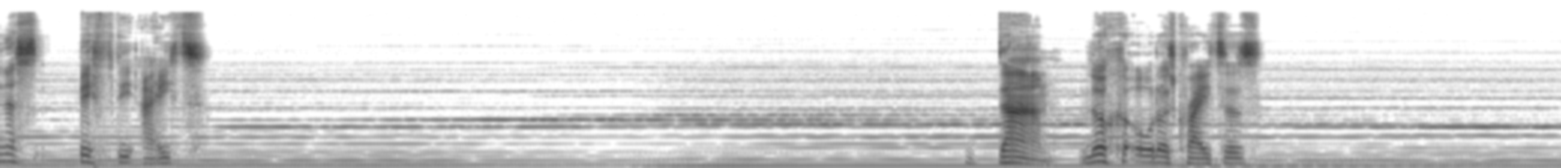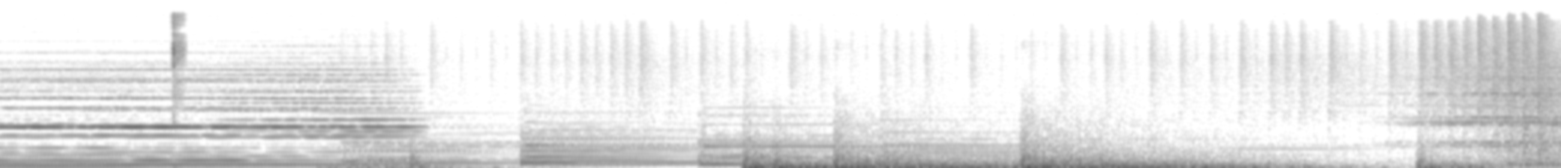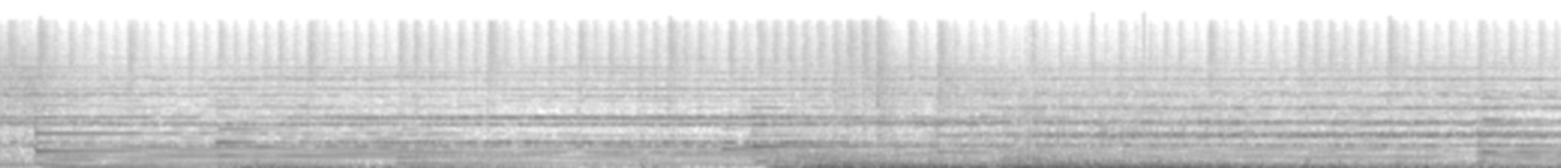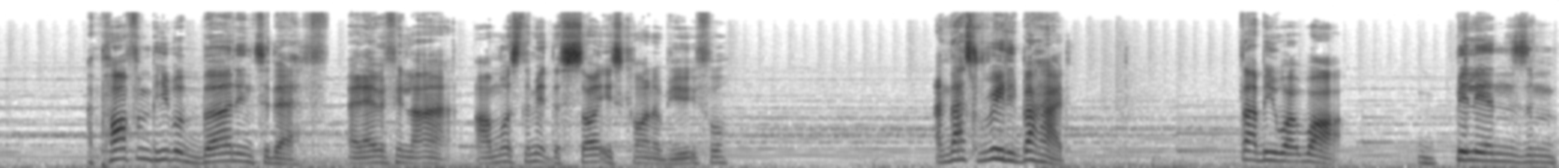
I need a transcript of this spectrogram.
Minus 58. Damn, look at all those craters. Apart from people burning to death and everything like that, I must admit the sight is kind of beautiful. And that's really bad. That'd be what, what? Billions and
